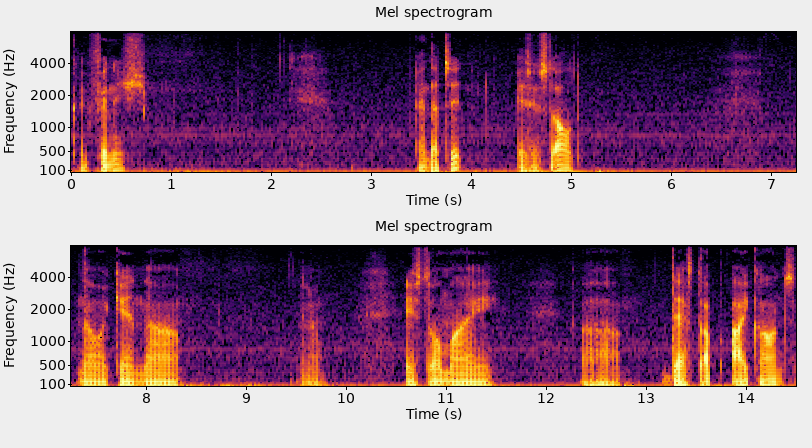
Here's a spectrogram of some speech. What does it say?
Click finish. And that's it. It's installed. Now I can uh, you know install my uh, desktop icons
